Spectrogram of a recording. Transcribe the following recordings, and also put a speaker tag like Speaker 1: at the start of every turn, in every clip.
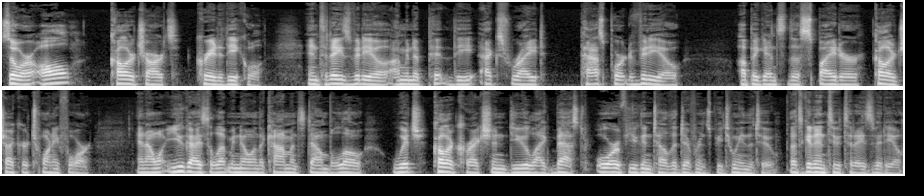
Speaker 1: So are all color charts created equal? In today's video, I'm going to pit the X-Rite Passport video up against the Spyder Color Checker 24. And I want you guys to let me know in the comments down below which color correction do you like best, or if you can tell the difference between the two. Let's get into today's video.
